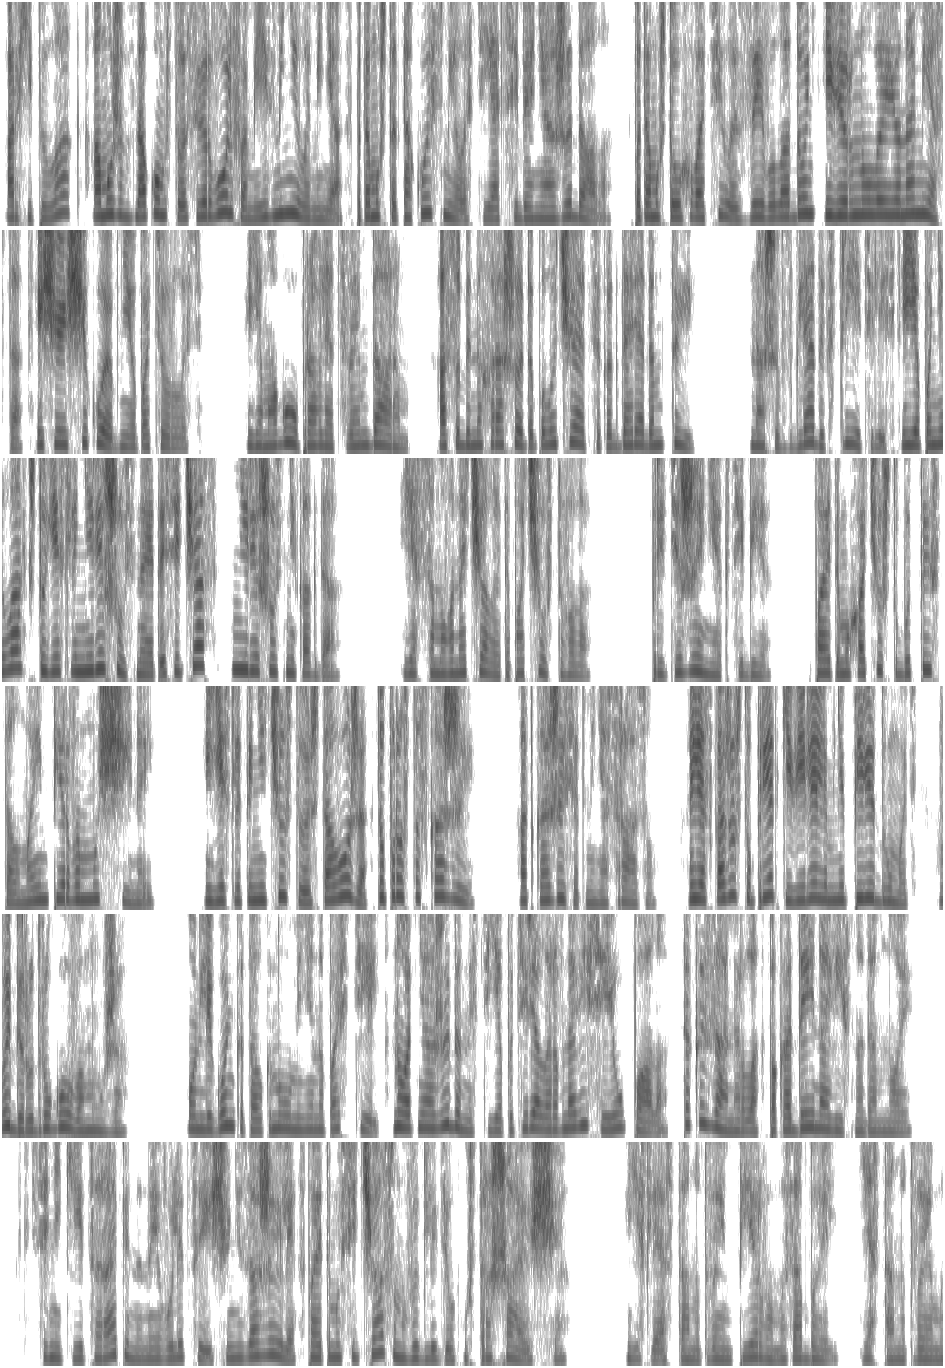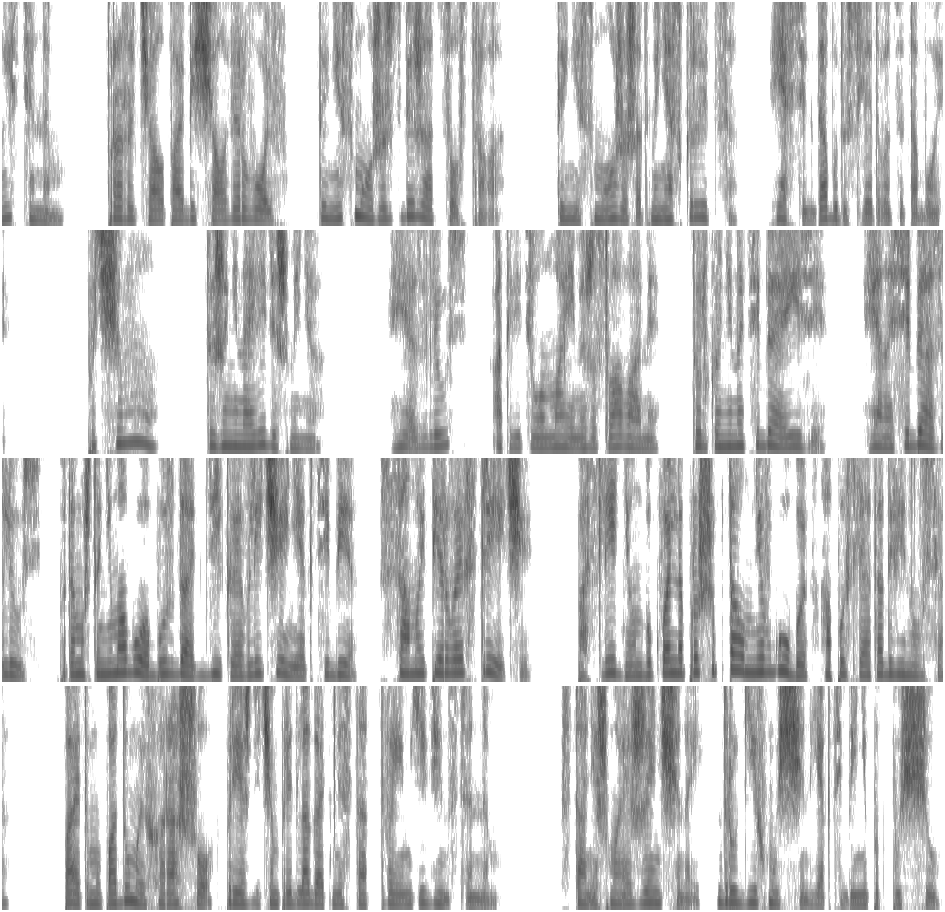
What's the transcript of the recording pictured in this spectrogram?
Архипелаг, а может, знакомство с Вервольфами изменило меня, потому что такой смелости я от себя не ожидала, потому что ухватилась за его ладонь и вернула ее на место, еще и щекой об нее потерлась. Я могу управлять своим даром. Особенно хорошо это получается, когда рядом ты. Наши взгляды встретились, и я поняла, что если не решусь на это сейчас, не решусь никогда. Я с самого начала это почувствовала. Притяжение к тебе. Поэтому хочу, чтобы ты стал моим первым мужчиной. Если ты не чувствуешь того же, то просто скажи. Откажись от меня сразу. Я скажу, что предки велели мне передумать, выберу другого мужа. Он легонько толкнул меня на постель, но от неожиданности я потеряла равновесие и упала. Так и замерла, пока Дэй навис надо мной. Синяки и царапины на его лице еще не зажили, поэтому сейчас он выглядел устрашающе. «Если я стану твоим первым, Изабель, я стану твоим истинным», — прорычал, пообещал Вервольф. «Ты не сможешь сбежать с острова. Ты не сможешь от меня скрыться. Я всегда буду следовать за тобой». «Почему? Ты же ненавидишь меня». «Я злюсь», — ответил он моими же словами. «Только не на тебя, Изи. Я на себя злюсь потому что не могу обуздать дикое влечение к тебе с самой первой встречи. Последний он буквально прошептал мне в губы, а после отодвинулся. Поэтому подумай хорошо, прежде чем предлагать мне стать твоим единственным. Станешь моей женщиной, других мужчин я к тебе не подпущу.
